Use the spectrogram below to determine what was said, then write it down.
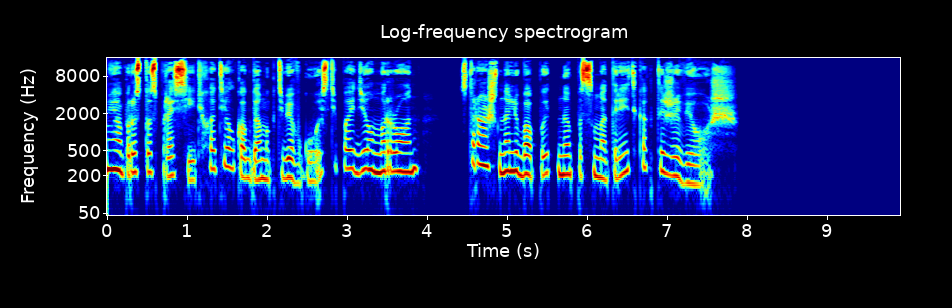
Я просто спросить хотел, когда мы к тебе в гости пойдем, Рон. Страшно любопытно посмотреть, как ты живешь.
